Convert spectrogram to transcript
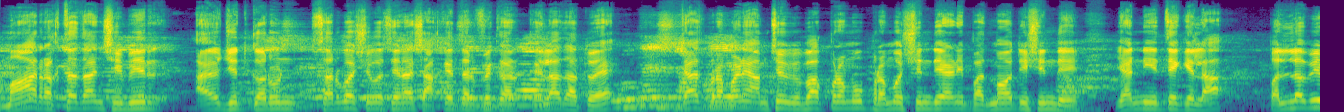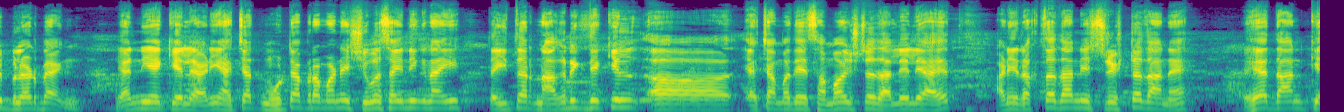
महा रक्तदान शिबिर आयोजित करून सर्व शिवसेना शाखेतर्फे कर केला जातो आहे त्याचप्रमाणे आमचे विभाग प्रमुख प्रमोद शिंदे आणि पद्मावती शिंदे यांनी इथे केला. पल्लवी ब्लड बँक यांनी हे केलं. आणि ह्याच्यात मोठ्या प्रमाणे शिवसैनिक नाही तर इतर नागरिक देखील ह्याच्यामध्ये याच्यामध्ये समाविष्ट झालेले आहेत. आणि रक्तदान हे श्रेष्ठ दान आहे. हे दान के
